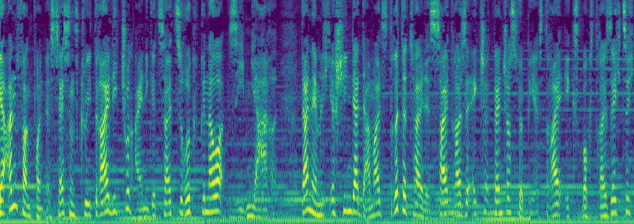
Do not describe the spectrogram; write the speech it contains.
Der Anfang von Assassin's Creed 3 liegt schon einige Zeit zurück, genauer sieben Jahre. Da nämlich erschien der damals dritte Teil des Zeitreise-Action-Adventures für PS3, Xbox 360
